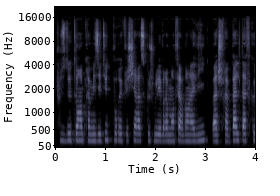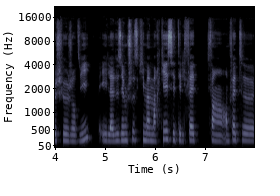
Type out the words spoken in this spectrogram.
plus de temps après mes études pour réfléchir à ce que je voulais vraiment faire dans la vie, bah je ferais pas le taf que je fais aujourd'hui. Et la deuxième chose qui m'a marqué, c'était le fait, enfin en fait, euh,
